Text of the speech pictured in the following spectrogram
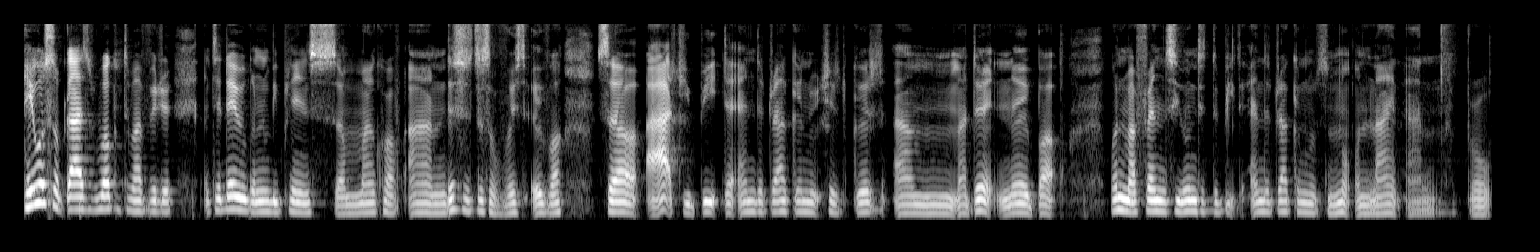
Hey what's up guys? Welcome to my video. And today we're going to be playing some Minecraft and this is just a voiceover. So I actually beat the Ender Dragon which is good. Um I don't know but one of my friends who wanted to beat the Ender Dragon was not online and bro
